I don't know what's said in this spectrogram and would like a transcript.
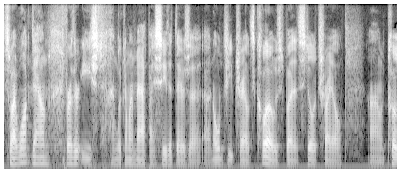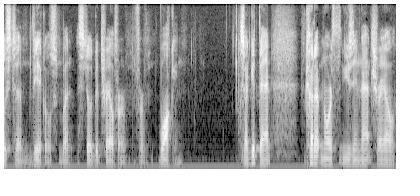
So I walk down further east. I look on my map. I see that there's a, an old Jeep trail. It's closed, but it's still a trail, uh, closed to vehicles, but it's still a good trail for, for walking. So I get that, cut up north using that trail,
